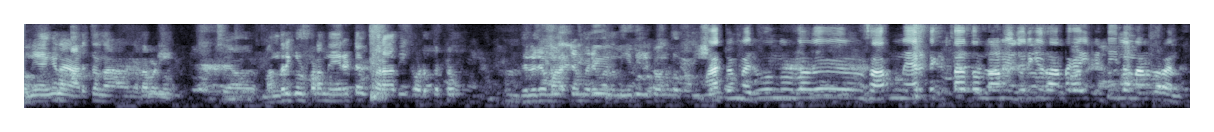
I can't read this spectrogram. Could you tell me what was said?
ഇനി എങ്ങനെ അടുത്ത നടപടി? മന്ത്രിക്ക് ഉൾപ്പെടെ നേരിട്ട് പരാതി കൊടുത്തിട്ടും ഇതിലൊരു മാറ്റം വരുമെന്ന് നീതി കിട്ടുമെന്നുള്ള മാറ്റം വരുമെന്നുള്ളത് സാറിന് നേരിട്ട് കിട്ടാത്തതുകൊണ്ടാണ് ഇതൊരിക്കലും സാറിന്റെ കൈ കിട്ടിയില്ലെന്നാണ് പറയുന്നത്.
